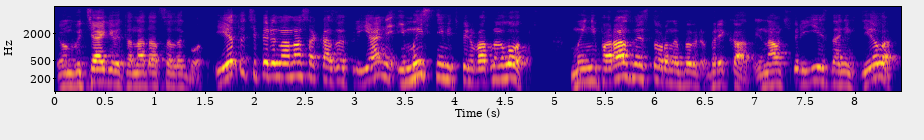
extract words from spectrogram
и он вытягивает иногда целый год. И это теперь на нас оказывает влияние, и мы с ними теперь в одной лодке. Мы не по разные стороны баррикад, и нам теперь есть до них дело,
